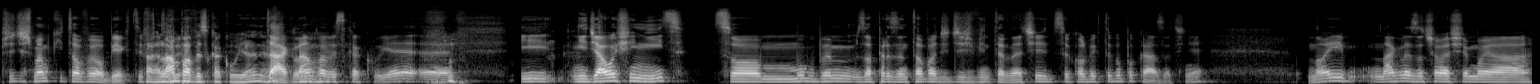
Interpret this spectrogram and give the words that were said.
przecież mam kitowy obiektyw. Ta który- lampa wyskakuje, nie? Tak, lampa No. wyskakuje e, i nie działo się nic, co mógłbym zaprezentować gdzieś w internecie, cokolwiek tego pokazać, nie? No i nagle zaczęła się moja,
